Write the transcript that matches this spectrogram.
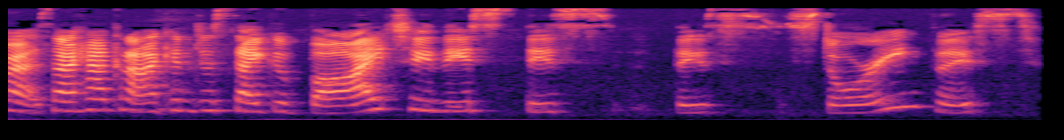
All right, so how can I, I can just say goodbye to this this this story? This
